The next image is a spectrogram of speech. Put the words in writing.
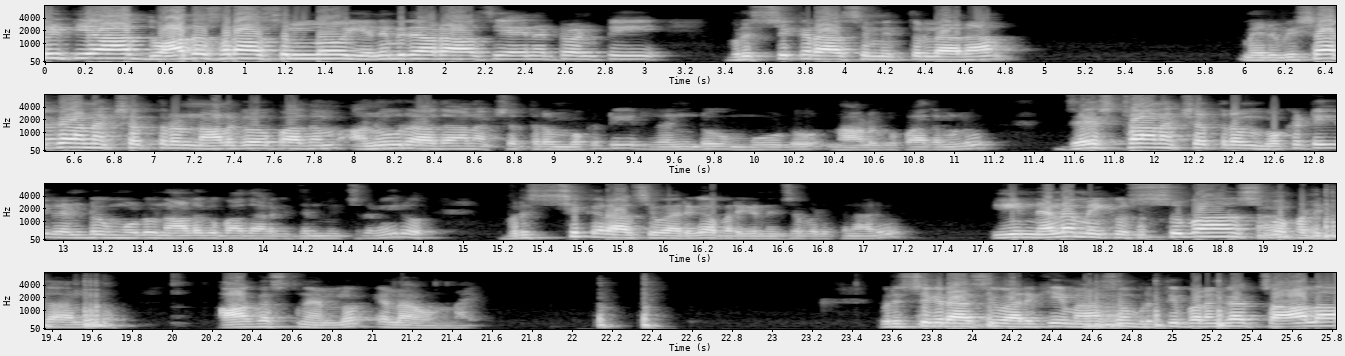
రీత్యా ద్వాదశ రాశుల్లో ఎనిమిదవ రాశి అయినటువంటి వృశ్చిక రాశి మిత్రులారా మీరు విశాఖ నక్షత్రం నాలుగవ పాదం అనురాధ నక్షత్రం ఒకటి రెండు మూడు నాలుగు పాదములు జ్యేష్ఠ నక్షత్రం ఒకటి రెండు మూడు నాలుగు పాదాలకు జన్మించిన మీరు వృశ్చిక రాశి వారిగా పరిగణించబడుతున్నారు. ఈ నెల మీకు శుభాశుభ ఫలితాలు ఆగస్ట్ నెలలో ఎలా ఉన్నాయి? వృశ్చిక రాశి వారికి మాసం వృత్తిపరంగా చాలా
